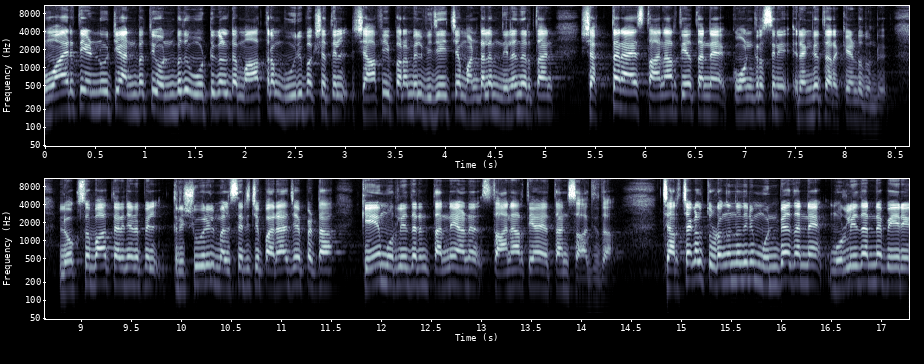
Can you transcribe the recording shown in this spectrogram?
മൂവായിരത്തി എണ്ണൂറ്റി അൻപത്തി ഒൻപത് വോട്ടുകളുടെ മാത്രം ഭൂരിപക്ഷത്തിൽ ഷാഫി പറമ്പിൽ വിജയിച്ച മണ്ഡലം നിലനിർത്താൻ ശക്തനായ സ്ഥാനാർത്ഥിയെ തന്നെ കോൺഗ്രസിന് രംഗത്തിറക്കേണ്ടതുണ്ട്. ലോക്സഭാ തെരഞ്ഞെടുപ്പിൽ തൃശൂരിൽ മത്സരിച്ച് പരാജയപ്പെട്ട കെ മുരളീധരൻ തന്നെയാണ് സ്ഥാനാർത്ഥിയായി എത്താൻ സാധ്യത. ചർച്ചകൾ തുടങ്ങുന്നതിന് മുൻപേ തന്നെ മുരളീധരന്റെ പേര്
